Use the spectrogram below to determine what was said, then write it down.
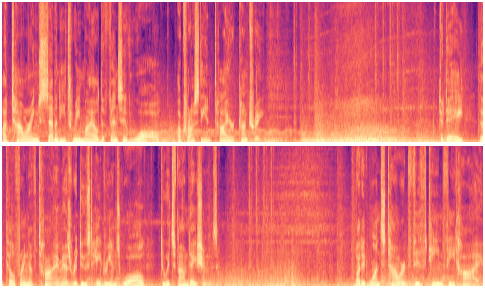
A towering 73-mile defensive wall across the entire country. Today, the pilfering of time has reduced Hadrian's wall to its foundations. But it once towered 15 feet high,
